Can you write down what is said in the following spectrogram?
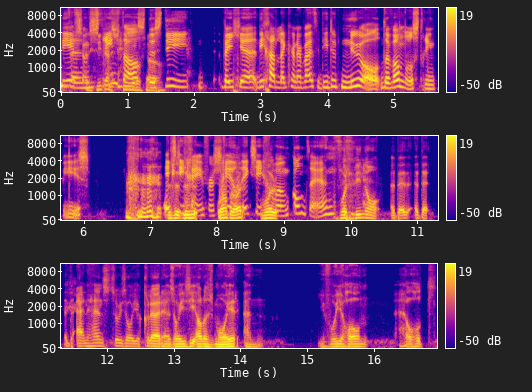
die heeft zo'n streamtas, dus die, weet je, die gaat lekker naar buiten. Die doet nu al de wandelstreampiece. ik Dus het- zie dus- geen verschil, ik zie gewoon content. voor Dino, het, het, het, het enhanced sowieso je kleuren en zo. Je ziet alles mooier en je voelt je gewoon heel goed.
